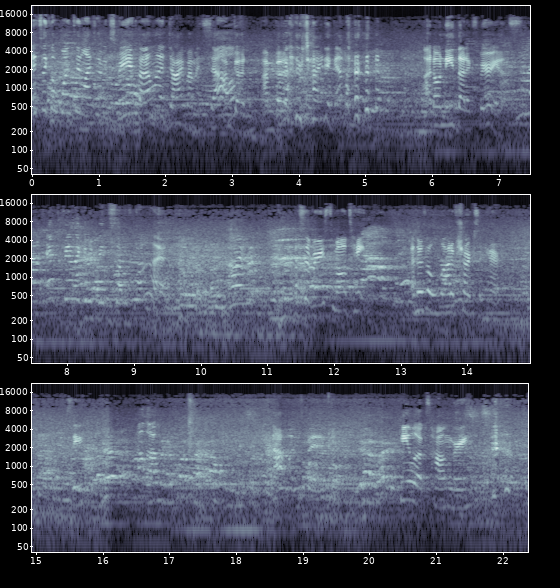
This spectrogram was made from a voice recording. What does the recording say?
it's like a once in a lifetime experience, but I don't want to die by myself. I'm good. I'm I'd good. rather die together. I don't need that experience. I feel like it would be so fun. This is a very small tank. And there's a lot of sharks in here. See? Hello. That one's big. He looks hungry.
